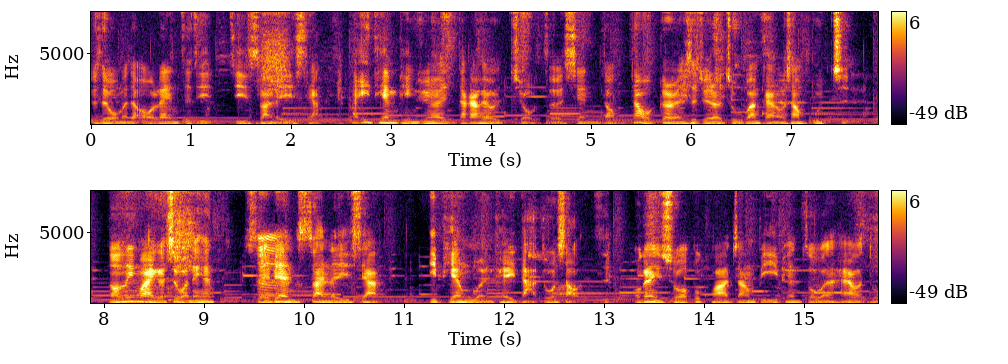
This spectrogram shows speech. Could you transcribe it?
就是我们的 Olay 自己计算了一下，他一天平均会大概会有九则限动，但我个人是觉得主观感受上不止。然后另外一个是我那天随便算了一下，一篇文可以打多少字？我跟你说不夸张，比一篇作文还要多。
